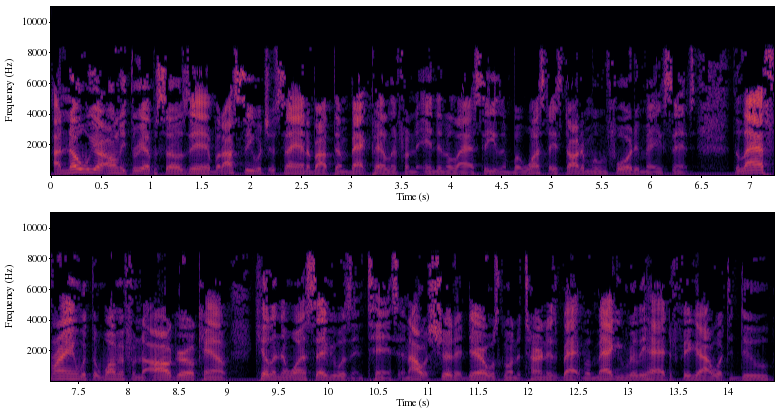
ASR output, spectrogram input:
I know we are only three episodes in, but I see what you're saying about them backpedaling from the end of the last season. But once they started moving forward, it made sense. The last frame with the woman from the all girl camp killing the one savior was intense. And I was sure that Daryl was going to turn his back, but Maggie really had to figure out what to do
